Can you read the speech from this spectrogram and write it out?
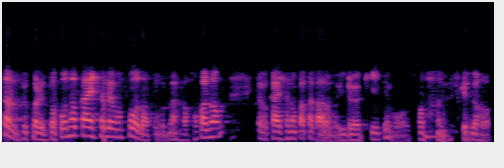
多分これどこの会社でもそうだと思う。なんか他のやっぱ会社の方からもいろいろ聞いてもそうなんですけど、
